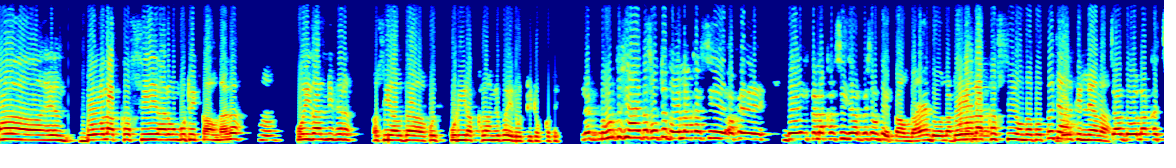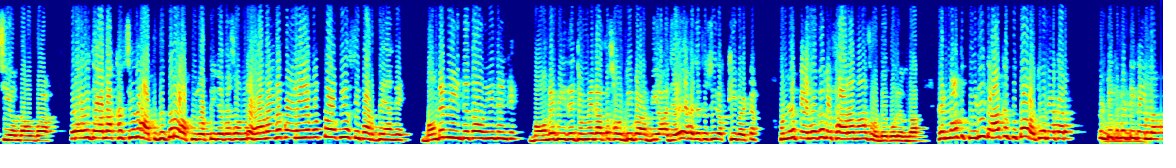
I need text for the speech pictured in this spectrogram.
ਹੁਣ 2 ਲੱਖ 80 ਹਜ਼ਾਰ ਵਾਂਗੂ ਠੇਕਾ ਆਉਂਦਾਗਾ। ਹਾਂ। ਕੋਈ ਗੱਲ ਨਹੀਂ ਫਿਰ ਅਸੀਂ ਆਪਦਾ ਕੋਈ ਕੁੜੀ ਰੱਖ ਲਾਂਗੇ ਭਾਈ ਰੋਟੀ ਟੁੱਕ ਤੇ। ਲੈ ਹੁਣ ਤੁਸੀਂ ਐਂ ਤਾਂ ਸੋਚੋ 2 ਲੱਖ 80 ਫਿਰ 2 1 ਲੱਖ 80 ਹਜ਼ਾਰ ਰੁਪਏ ਸਾਨੂੰ ਠੇਕਾ ਆਉਂਦਾ ਹੈ 2 ਲੱਖ 2 ਲੱਖ 80 ਆਉਂਦਾ ਪੁੱਤ 4 ਕਿੱਲਿਆਂ ਦਾ। ਚੱਲ 2 ਲੱਖ 80 ਆਉਂਦਾ ਹੋਊਗਾ। ਫਿਰ ਉਹੀ 2 ਲੱਖ 80 ਉਹਦੇ ਹੱਥ ਦੇ ਧਰੋ ਆਪੀ ਰੋਟੀ ਦੇ ਬਸ ਉਹਨੂੰ। ਹੁਣ ਉਹਦੇ ਕੋਲ ਹੀ ਆ ਪੁੱਤ ਉਹ ਕੀ ਅਸੀਂ ਫੜ ਦਿਆਂਗੇ ਬੌਂਦੇ ਬੀਜ ਦੇ ਤਾਂ ਉਹੀ ਨੇਗੇ। ਬਾਉਂਦੇ ਵੀ ਦੇ ਜ਼ਿੰਮੇਦਾਰ ਤਾਂ ਸੋਡੀ ਬਣਦੀ ਆ ਜੇ ਹਜੇ ਤੁਸੀਂ ਰੱਖੀ ਬੈਠਾ। ਹੁਣ ਜਿਹੜੇ ਪੈਸੇ ਤੇ ਸਾਰਾ ਮਾਂ ਤੁਹਾਡੇ ਕੋਲੇ ਆਉਂਦਾ। ਫਿਰ ਮਾਂ ਤੂੰ ਪੀੜੀ ਡਾ ਕੇ ਤੂੰ ਧਾਰਾ ਚੋਲਿਆ ਕਰ। ਕਿੱਡੀ ਕੁ ਵੱਡੀ ਗੱਲ ਆ।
